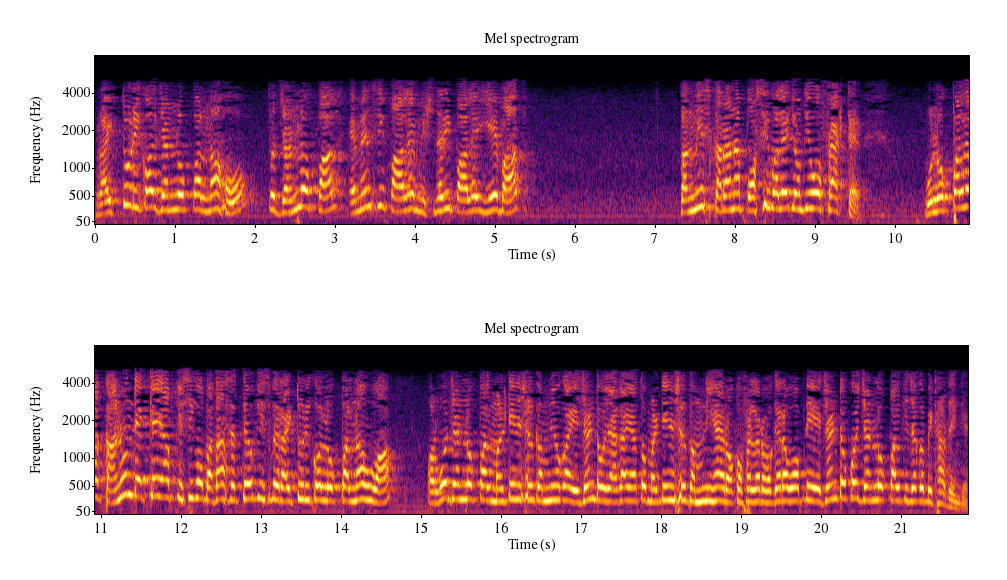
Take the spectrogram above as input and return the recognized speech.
राइट टू रिकॉल जन लोकपाल ना हो तो जन लोकपाल एमएनसी पाल है मिशनरी पाल है ये बात कन्विंस कराना पॉसिबल है क्योंकि वो फैक्ट है। वो लोकपाल का कानून देख के आप किसी को बता सकते हो कि इसमें राइट टू रिकॉल लोकपाल ना हुआ। और वो जन लोकपाल मल्टीनेशनल कंपनियों का एजेंट हो जाएगा, या तो मल्टीनेशनल कंपनी है रॉकोफेलर वगैरह, वो अपने एजेंटों को जन लोकपाल की जगह बिठा देंगे।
